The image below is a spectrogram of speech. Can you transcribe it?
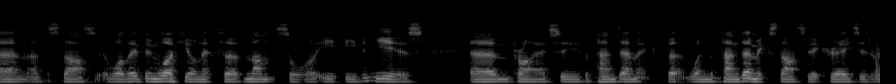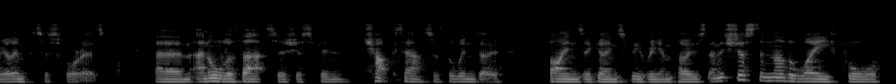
um, at the start. Well, they've been working on it for months or e- even years um, prior to the pandemic. But when the pandemic started, it created a real impetus for it. Um, and all of that has just been chucked out of the window. Fines are going to be reimposed, and it's just another way for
